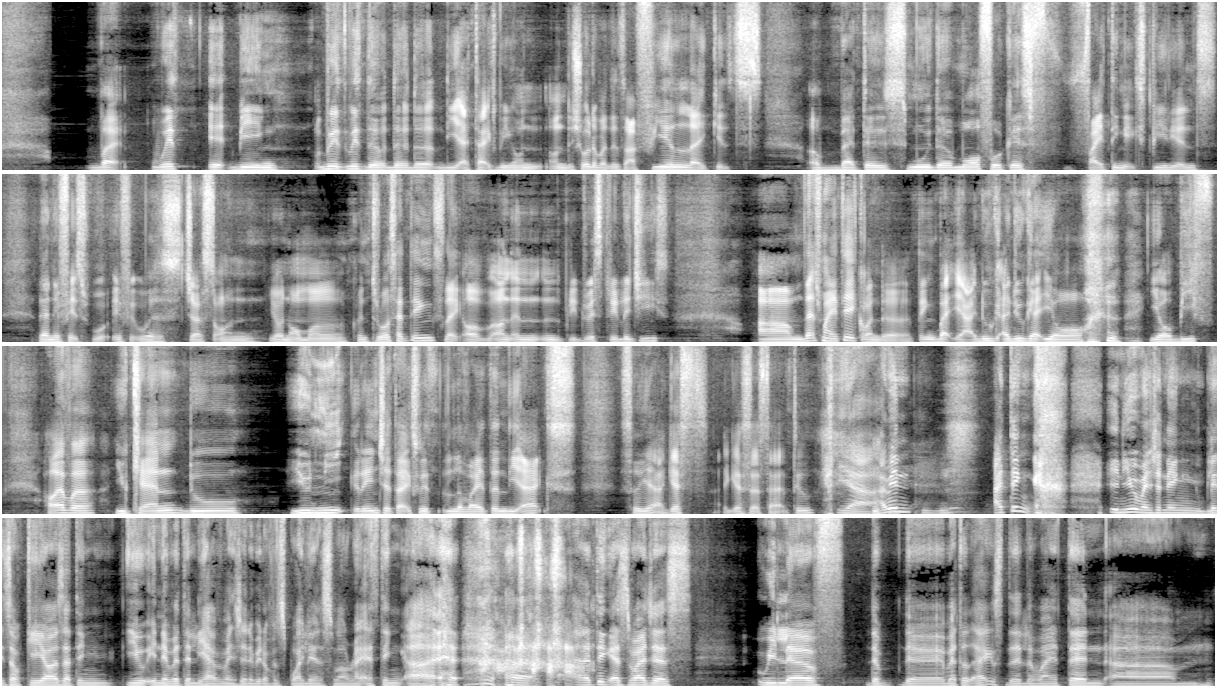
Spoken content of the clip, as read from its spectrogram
But with it being with with the the the, the attacks being on on the shoulder buttons, I feel like it's a better, smoother, more focused fighting experience than if it's if it was just on your normal control settings like on in, in the previous trilogies. Um, that's my take on the thing. But yeah, I do I do get your your beef. However, you can do unique range attacks with Leviathan the axe. So yeah, I guess I guess that's that too. Yeah, I mean, I think in you mentioning Blades of Chaos, I think you inevitably have mentioned a bit of a spoiler as well, right? I think uh, I think as much as we love the the battle axe, the Leviathan, um,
